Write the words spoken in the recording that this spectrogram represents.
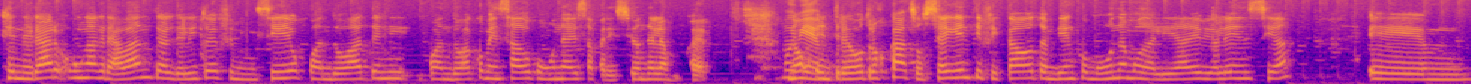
generar un agravante al delito de feminicidio cuando ha, cuando ha comenzado con una desaparición de la mujer. ¿no? Entre otros casos, se ha identificado también como una modalidad de violencia em,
